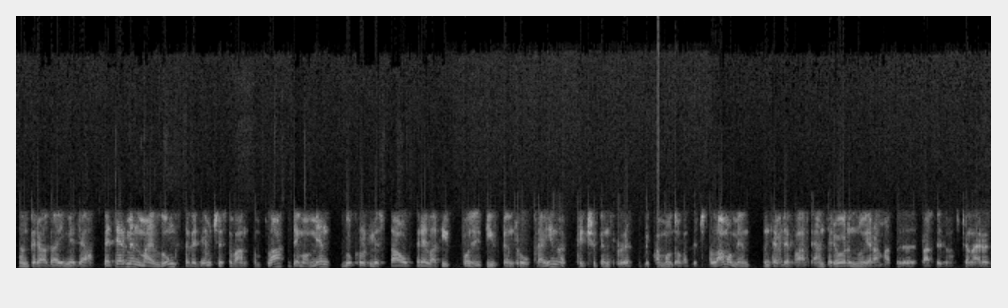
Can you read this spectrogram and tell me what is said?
în perioada imediată. Pe termen mai lung să vedem ce se va întâmpla. De moment lucrurile stau relativ pozitiv pentru Ucraina, cât și pentru Republica Moldova. Deci la moment suntem departe. Anterior nu eram atât de departe de un scenariu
